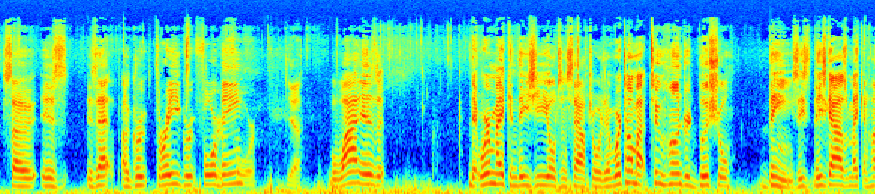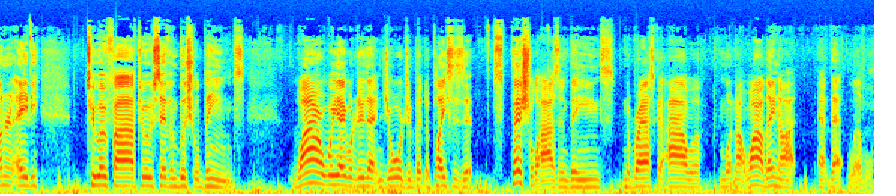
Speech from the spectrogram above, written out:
so is is that a group three group four Group bean Four. Yeah. well why is it that we're making these yields in south georgia and we're talking about 200 bushel beans these these guys are making 180 205 207 bushel beans why are we able to do that in Georgia, but the places that specialize in beans, Nebraska, Iowa, and whatnot, why are they not at that level?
